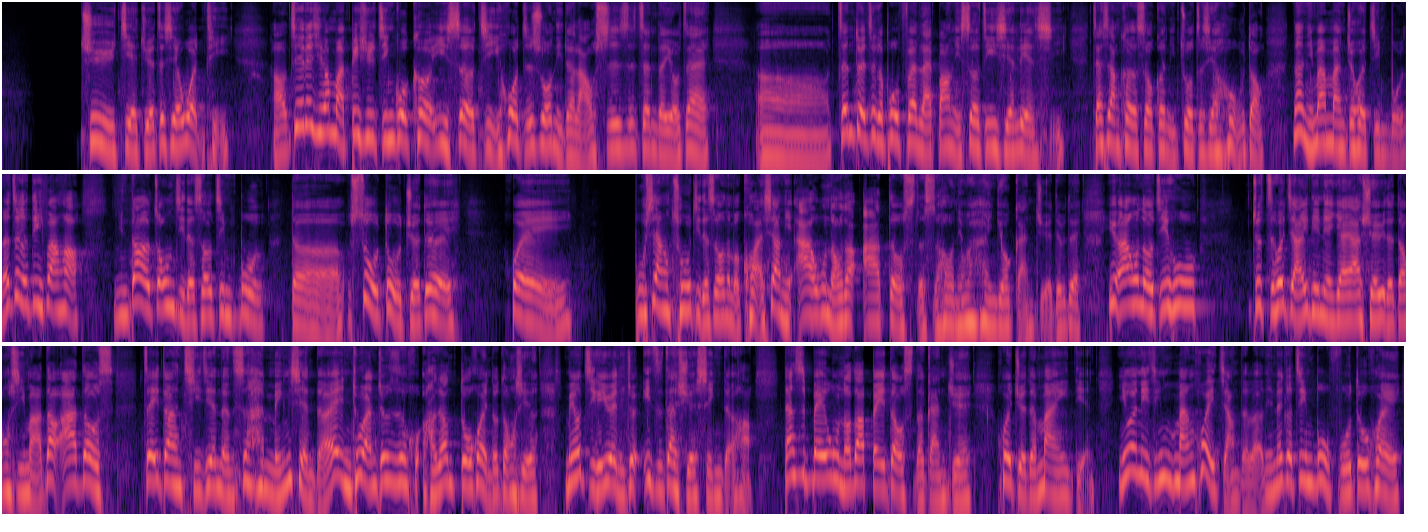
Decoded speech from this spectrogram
去解决这些问题，好，这些练习方法必须经过刻意设计，或者是说你的老师是真的有在呃针对这个部分来帮你设计一些练习，在上课的时候跟你做这些互动，那你慢慢就会进步。那这个地方哈，你到了中级的时候，进步的速度绝对会不像初级的时候那么快。像你阿乌诺到阿斗斯的时候，你会很有感觉，对不对？因为阿乌诺几乎。就只会讲一点点牙牙学语的东西嘛。到阿斗斯这一段期间呢，是很明显的。哎，你突然就是好像多会很多东西了。没有几个月，你就一直在学新的哈。但是背物挪到背斗斯的感觉，会觉得慢一点，因为你已经蛮会讲的了。你那个进步幅度会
